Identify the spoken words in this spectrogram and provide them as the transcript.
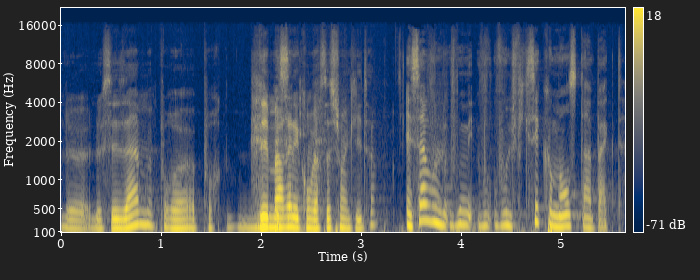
le, sésame pour, pour démarrer les conversations avec l'ITA. Et ça, vous, vous, vous le fixez comment cet impact?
